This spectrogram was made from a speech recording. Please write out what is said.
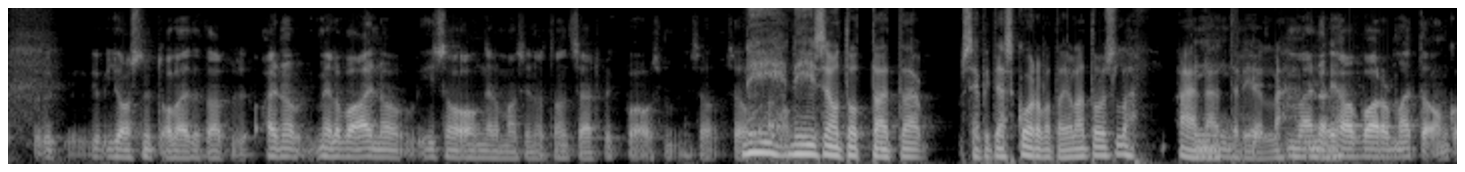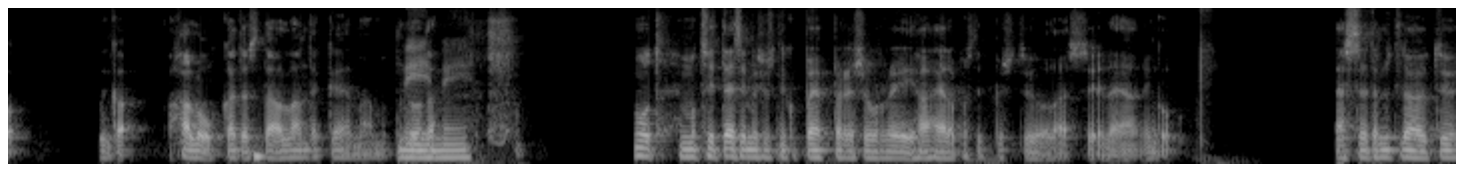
Jos nyt oletetaan, aino, meillä on vain ainoa iso ongelma siinä on Chadwick Boseman. Niin se, se on niin, niin, se on totta, että se pitäisi korvata jollain toisella äännäyttelijällä. Niin, mä en ole ihan varma, että onko kuinka halukkaita sitä ollaan tekemään. Mutta niin, tuota, niin. Mutta mut sitten esimerkiksi just niin Pepperi Surri ihan helposti pystyy olemaan siellä. Ja niin kuin, tässä että nyt löytyy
